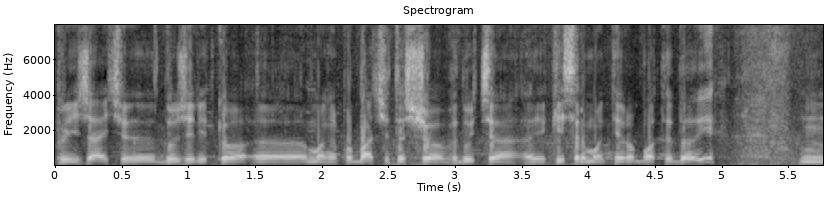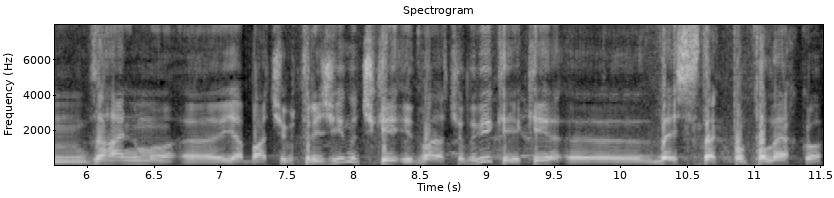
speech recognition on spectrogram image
Приїжджаючи, дуже рідко е, можна побачити, що ведуться якісь ремонтні роботи доріг. В загальному е, я бачив три жіночки і два чоловіки, які е, десь так полегко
